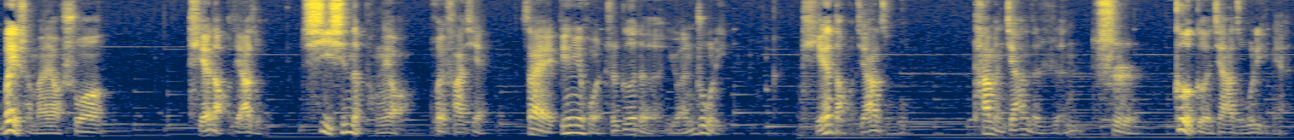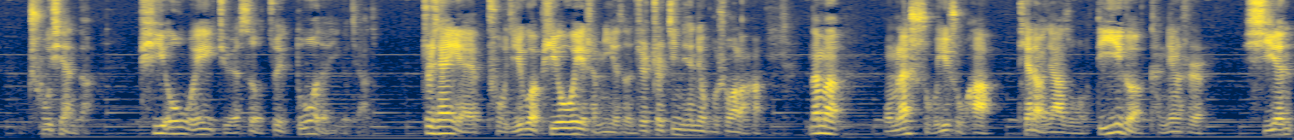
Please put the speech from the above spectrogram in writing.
为什么要说铁岛家族？细心的朋友会发现，在《冰与火之歌》的原著里，铁岛家族他们家的人是各个家族里面出现的 P.O.V 角色最多的一个家族。之前也普及过 P.O.V 什么意思，这这今天就不说了哈。那么我们来数一数哈。铁岛家族第一个肯定是席恩，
